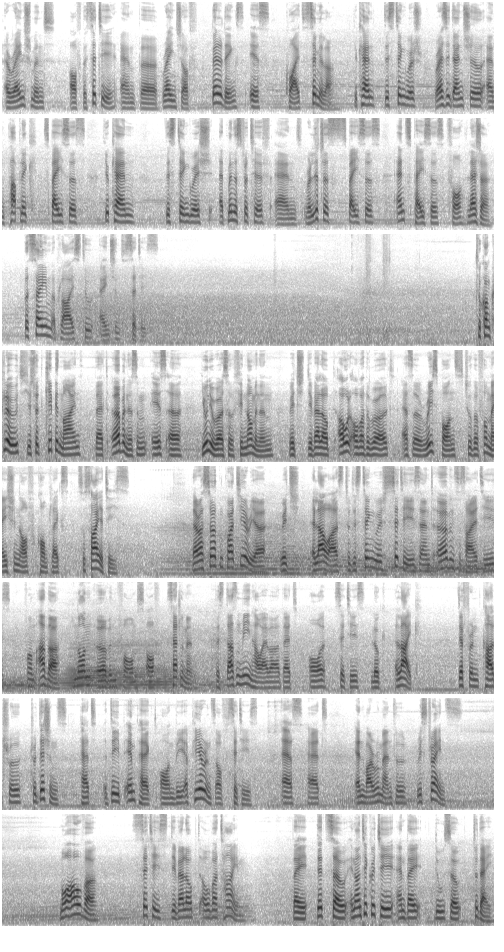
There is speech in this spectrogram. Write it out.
arrangement of the city and the range of buildings is quite similar. You can distinguish residential and public spaces. You can distinguish administrative and religious spaces and spaces for leisure. The same applies to ancient cities. To conclude, you should keep in mind that urbanism is a universal phenomenon which developed all over the world as a response to the formation of complex societies. There are certain criteria which allow us to distinguish cities and urban societies from other non-urban forms of settlement. This doesn't mean, however, that all cities look alike. Different cultural traditions had a deep impact on the appearance of cities, as had environmental restraints. Moreover, cities developed over time. They did so in antiquity and they do so today.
